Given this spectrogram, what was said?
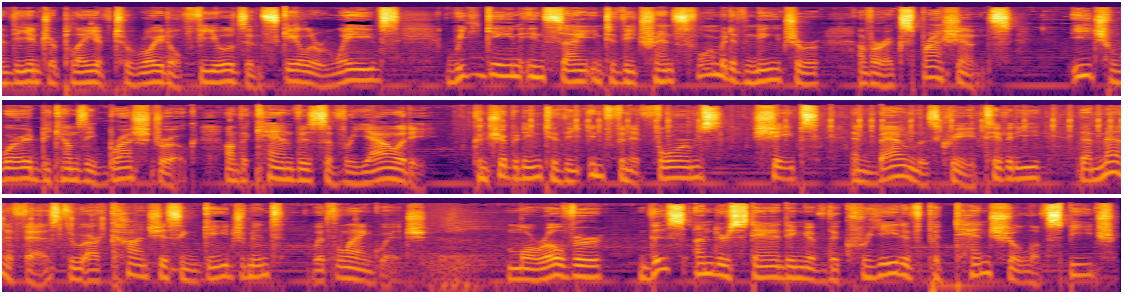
and the interplay of toroidal fields and scalar waves, we gain insight into the transformative nature of our expressions each word becomes a brushstroke on the canvas of reality, contributing to the infinite forms, shapes, and boundless creativity that manifest through our conscious engagement with language. Moreover, this understanding of the creative potential of speech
